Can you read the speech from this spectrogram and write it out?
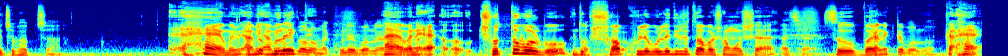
কিছু ভাবছে? হ্যাঁ মানে আমি আমি বলো না খুলে বলো হ্যাঁ মানে সত্য বলব কিন্তু সব খুলে বলে দিলে তো আবার সমস্যা। আচ্ছা সো বলো। হ্যাঁ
